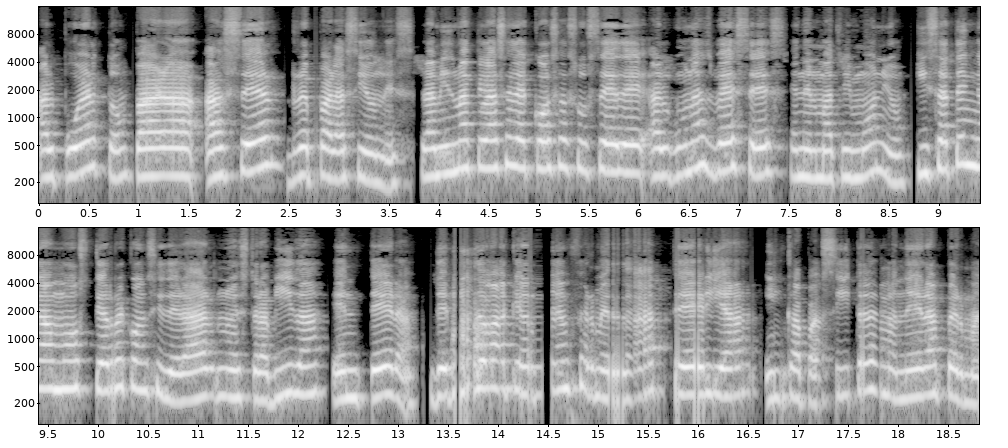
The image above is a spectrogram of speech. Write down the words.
al puerto para hacer reparaciones. La misma clase de cosas sucede algunas veces en el matrimonio. Quizá tengamos que reconsiderar nuestra vida entera debido a que una enfermedad seria incapacita de manera permanente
